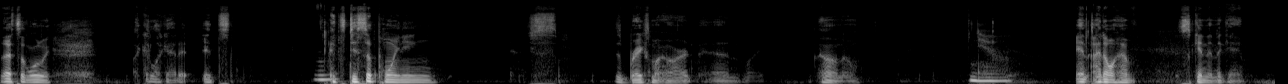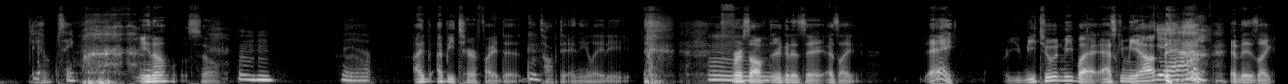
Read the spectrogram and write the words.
That's the only way. I can look at it. It's mm. it's disappointing. It just it just breaks my heart, man. Like I don't know, Yeah. and I don't have skin in the game. Yeah. know, Same. you know? so mm-hmm. um, yeah. I'd, I'd be terrified to talk to any lady. First off, they're mm. gonna say, "It's like, hey, are you me tooing me by asking me out?" Yeah. and then it's like,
